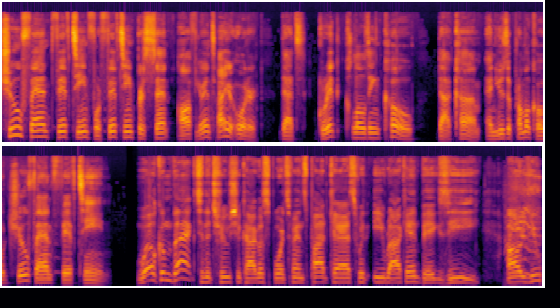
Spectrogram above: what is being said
TrueFan15 for 15% off your entire order. That's gritclothingco.com and use the promo code TrueFan15. Welcome back to the True Chicago Sports Fans podcast with E Rock and Big Z. Are you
